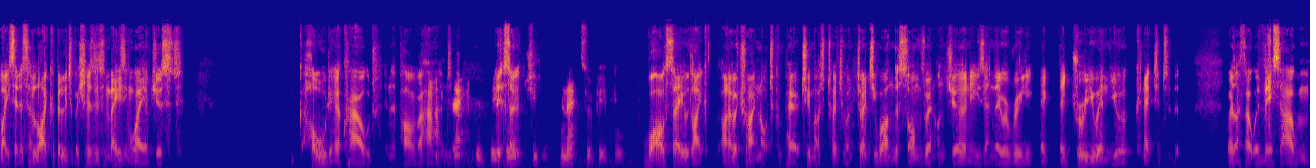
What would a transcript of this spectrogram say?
like you said, it's her likability, but she has this amazing way of just holding a crowd in the palm of her hand. she connects with people So- she connects with people what I'll say, like I would try not to compare it too much to 21. 21, the songs went on journeys and they were really they, they drew you in. You were connected to them. Whereas I felt with this album,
